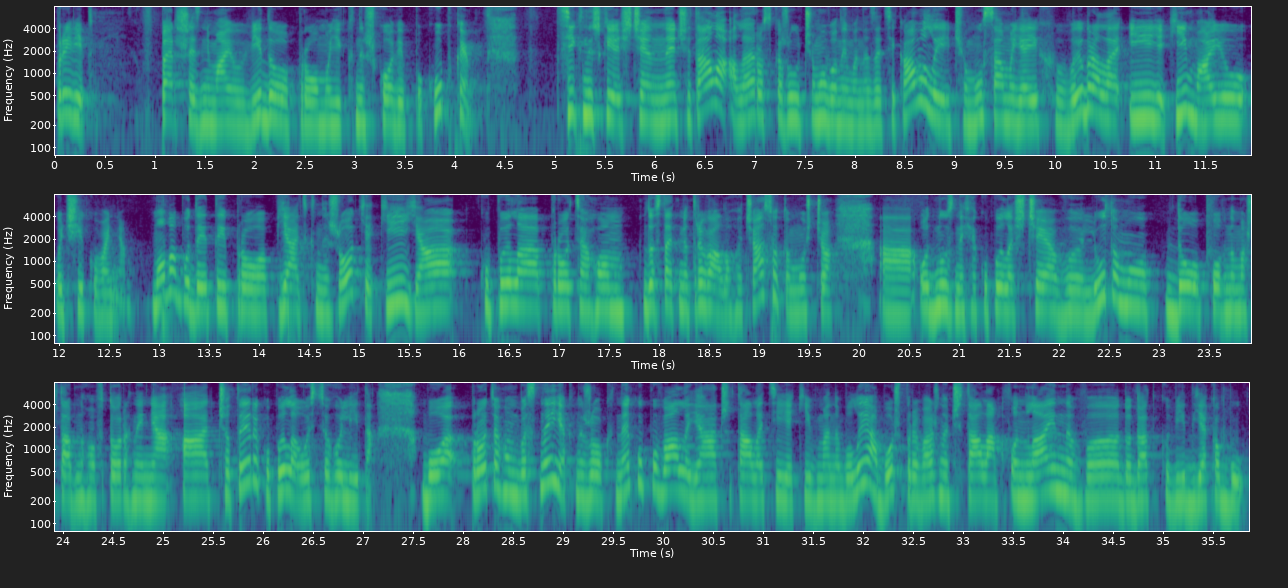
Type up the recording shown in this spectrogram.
Привіт! Вперше знімаю відео про мої книжкові покупки. Ці книжки я ще не читала, але розкажу, чому вони мене зацікавили і чому саме я їх вибрала, і які маю очікування. Мова буде йти про п'ять книжок, які я купила протягом достатньо тривалого часу, тому що а, одну з них я купила ще в лютому до повномасштабного вторгнення, а чотири купила ось цього літа. Бо протягом весни я книжок не купувала, я читала ті, які в мене були, або ж переважно читала онлайн в додатку від Якабу.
